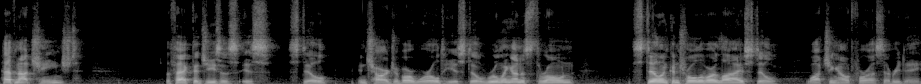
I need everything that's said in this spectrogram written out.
have not changed. The fact that Jesus is still in charge of our world, He is still ruling on His throne, still in control of our lives, still watching out for us every day.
